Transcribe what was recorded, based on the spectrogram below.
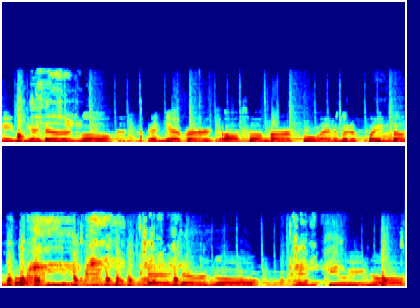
in here. There we go. And yeah, very awesome, very cool. And I'm gonna place down zombies. And there we go. And killing him.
